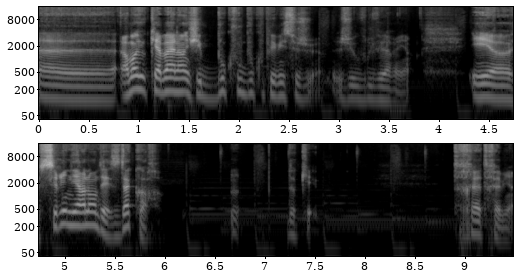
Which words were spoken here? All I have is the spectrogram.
Euh, alors, moi, Cabal, hein, j'ai beaucoup, beaucoup aimé ce jeu. Je vous le verrai. Hein. Et euh, série néerlandaise, d'accord. Hmm, ok. Très, très bien.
